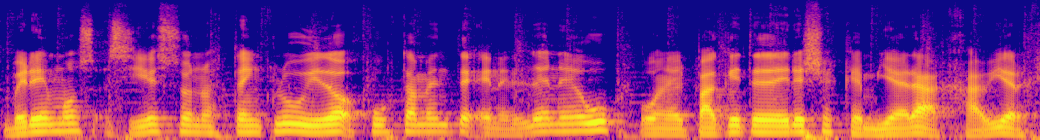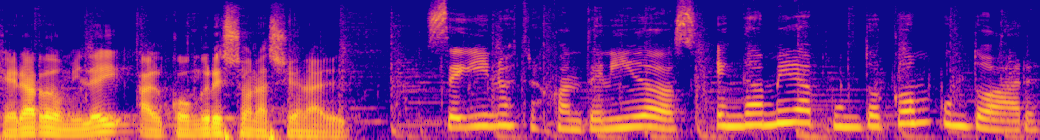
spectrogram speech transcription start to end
Veremos si eso no está incluido justamente en el DNU o en el paquete de leyes que enviará Javier Gerardo Milei al Congreso Nacional. Seguí nuestros contenidos en gamera.com.ar.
